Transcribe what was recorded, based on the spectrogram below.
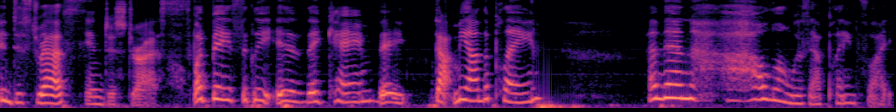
in distress, in distress, But basically, is they came, they got me on the plane, and then how long was that plane flight?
